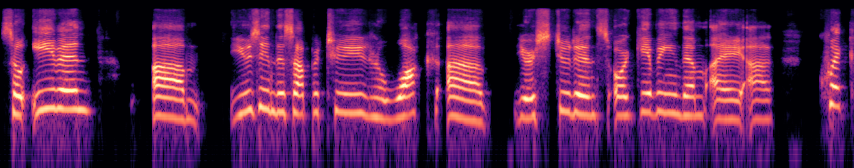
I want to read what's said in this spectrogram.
So even um, using this opportunity to walk uh, your students or giving them a, a quick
